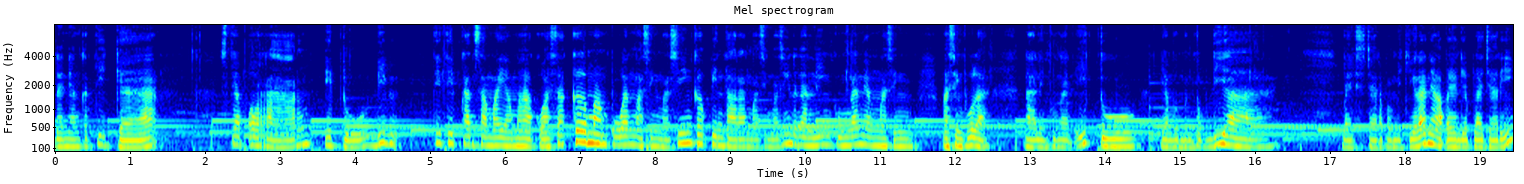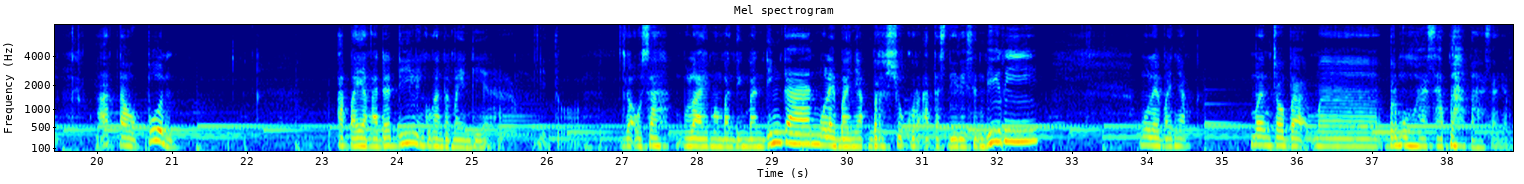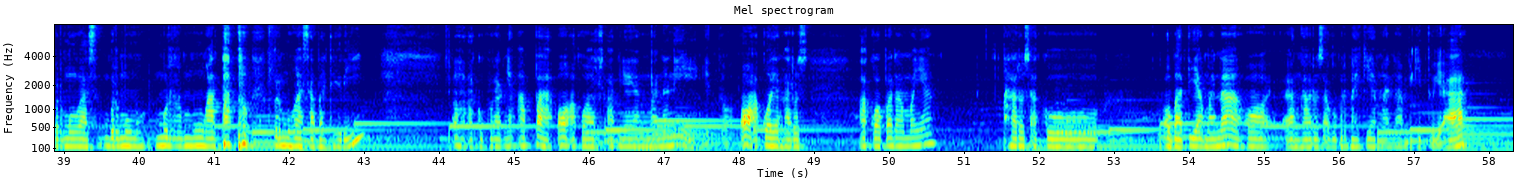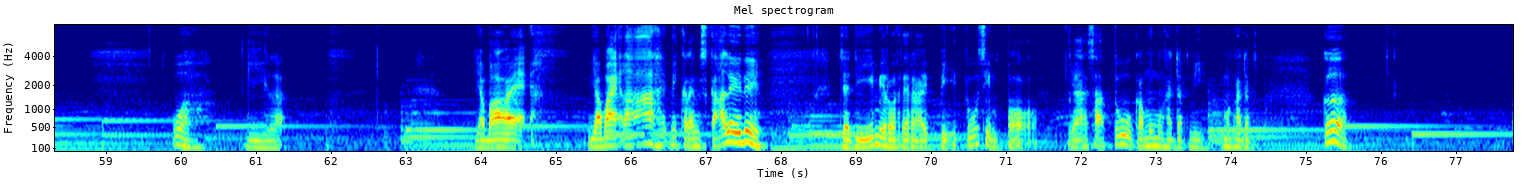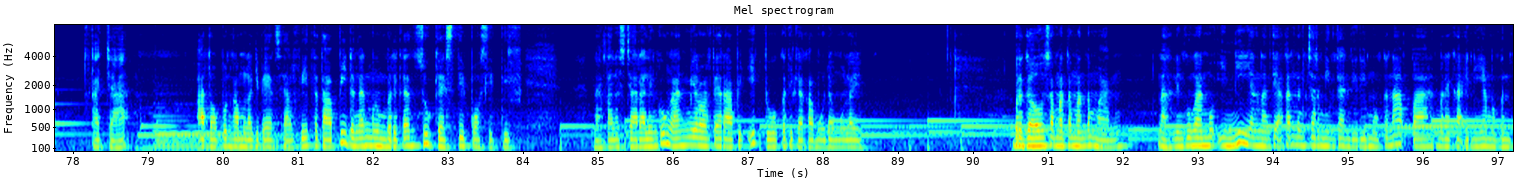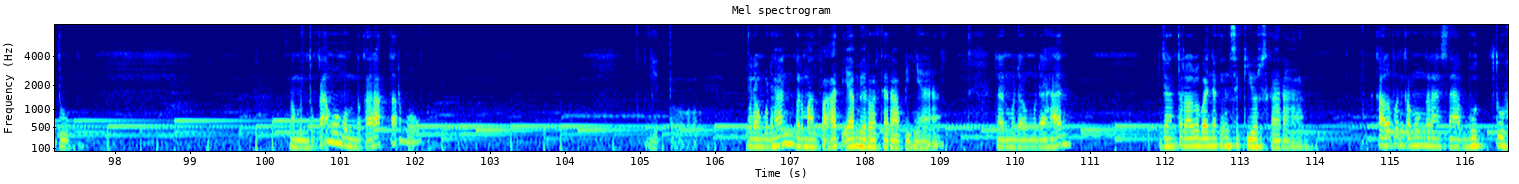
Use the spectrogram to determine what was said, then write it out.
Dan yang ketiga, setiap orang itu dititipkan sama Yang Maha Kuasa kemampuan masing-masing, kepintaran masing-masing dengan lingkungan yang masing-masing pula. Nah, lingkungan itu yang membentuk dia baik secara pemikiran yang apa yang dia pelajari ataupun apa yang ada di lingkungan bermain dia gitu. Gak usah mulai membanding-bandingkan mulai banyak bersyukur atas diri sendiri mulai banyak mencoba me, bermuhasabah bahasanya bermuas bermu bermuhasabah diri. Oh aku kurangnya apa? Oh aku harus upnya yang mana nih? Gitu. Oh aku yang harus aku apa namanya? Harus aku obati yang mana oh yang harus aku perbaiki yang mana begitu ya. Wah gila. Ya baik. Ya baiklah ini keren sekali nih jadi mirror therapy itu simple. Ya satu kamu menghadap menghadap ke kaca ataupun kamu lagi pengen selfie tetapi dengan memberikan sugesti positif. Nah, kalau secara lingkungan mirror terapi itu ketika kamu udah mulai bergaul sama teman-teman, nah lingkunganmu ini yang nanti akan mencerminkan dirimu. Kenapa mereka ini yang membentuk membentuk kamu, membentuk karaktermu. Gitu. Mudah-mudahan bermanfaat ya mirror terapinya dan mudah-mudahan jangan terlalu banyak insecure sekarang. Kalaupun kamu ngerasa butuh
